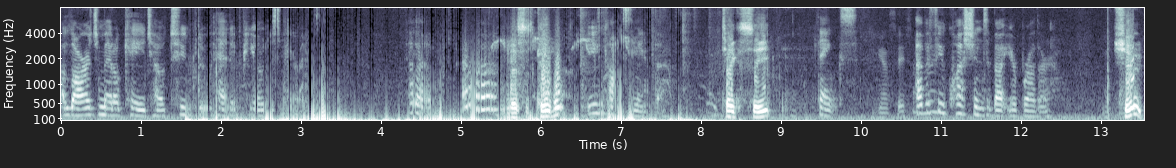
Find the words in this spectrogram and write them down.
A large metal cage held two blue-headed Pionus parrots. Hello. Mrs. Cooper, You can call me Samantha. take a seat. Thanks. I have a few questions about your brother. Shoot.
